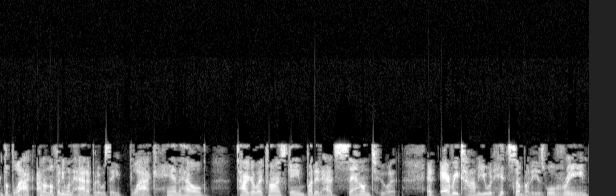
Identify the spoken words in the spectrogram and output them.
the black, I don't know if anyone had it, but it was a black handheld Tiger Electronics game, but it had sound to it. And every time you would hit somebody as Wolverine,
